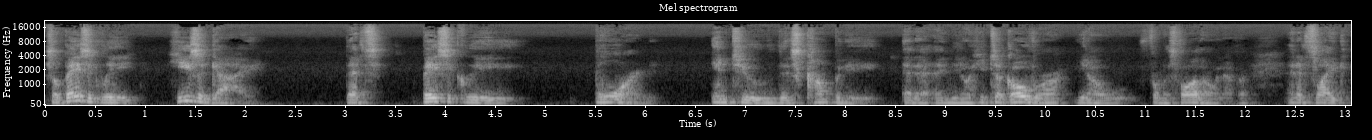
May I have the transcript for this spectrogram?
So basically, he's a guy that's basically born into this company, and, uh, and you know he took over, you know, from his father or whatever, and it's like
